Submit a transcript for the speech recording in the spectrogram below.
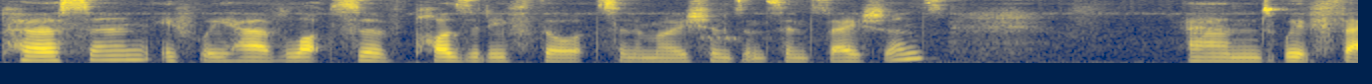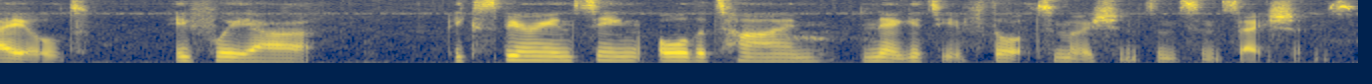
person if we have lots of positive thoughts and emotions and sensations. And we've failed if we are experiencing all the time negative thoughts, emotions and sensations.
